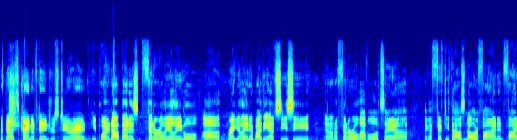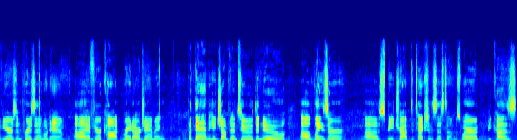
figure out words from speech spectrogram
But that's kind of dangerous too, right? He pointed out that is federally illegal, uh, regulated by the FCC, and on a federal level, it's a uh, like a fifty thousand dollar fine and five years in prison. Oh damn. Uh, if you're caught radar jamming. But then he jumped into the new uh, laser uh, speed trap detection systems, where because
